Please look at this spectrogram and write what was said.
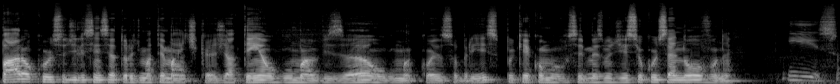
para o curso de licenciatura de matemática? Já tem alguma visão, alguma coisa sobre isso? Porque, como você mesmo disse, o curso é novo, né? Isso.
